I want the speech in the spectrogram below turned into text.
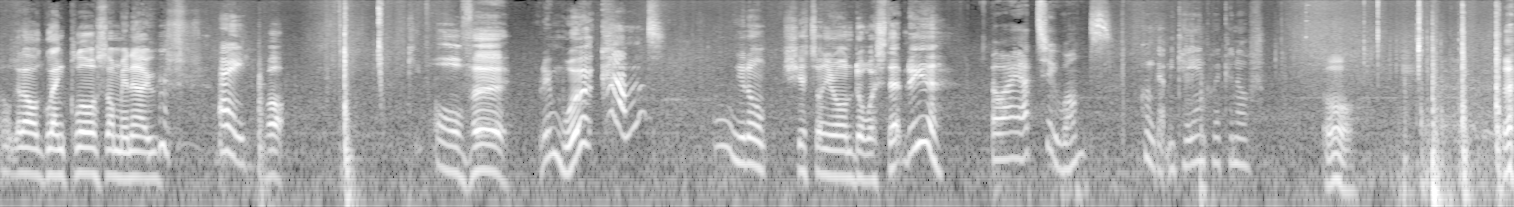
Don't get all Glenn Close on me now. Hey, what? Keep over. We're in work. and Oh, you don't shit on your own doorstep, do you? oh, I had to once. Couldn't get my key in quick enough. oh.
